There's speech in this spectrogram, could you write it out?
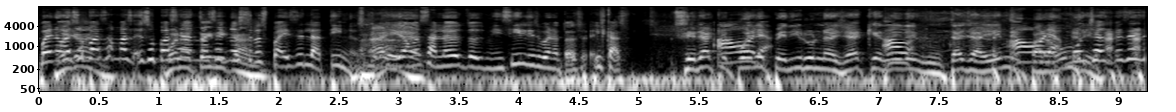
Bueno, Oigan, eso pasa más, eso pasa más en nuestros países latinos. Ah, digamos, están los domicilios, bueno, todo el caso. ¿Será que Ahora- puede pedir una jaque de talla M Ahora, para hombre? muchas veces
